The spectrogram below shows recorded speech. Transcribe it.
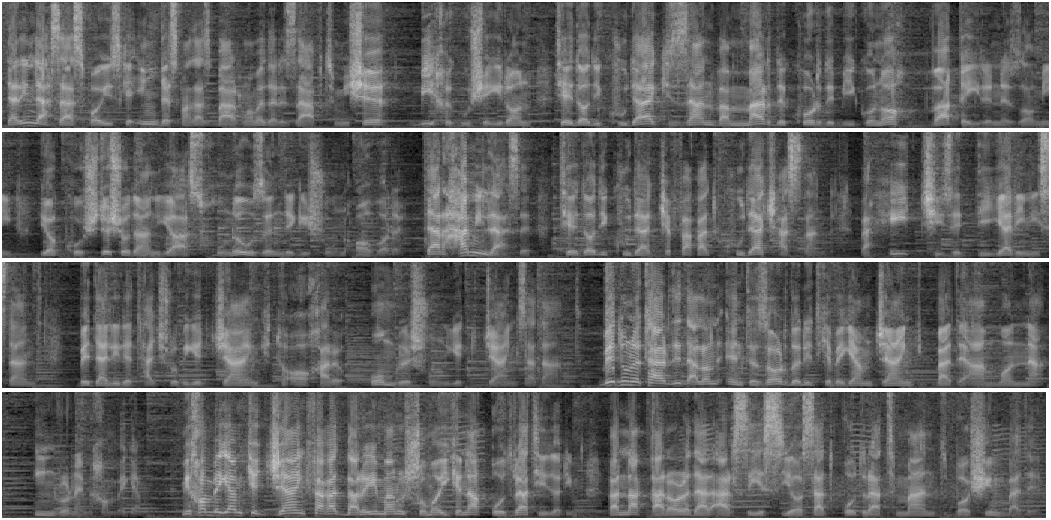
در این لحظه از پاییز که این قسمت از برنامه داره ضبط میشه بیخ گوش ایران تعدادی کودک زن و مرد کرد بیگناه و غیر نظامی یا کشته شدن یا از خونه و زندگیشون آواره. در همین لحظه تعدادی کودک که فقط کودک هستند و هیچ چیز دیگری نیستند به دلیل تجربه جنگ تا آخر عمرشون یک جنگ زدند. بدون تردید الان انتظار دارید که بگم جنگ بده اما نه. این رو نمی‌خوام بگم. می‌خوام بگم که جنگ فقط برای من و شمایی که نه قدرتی داریم و نه قرار در عرصه سیاست قدرتمند باشیم بده.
